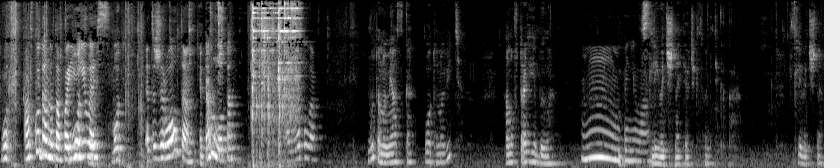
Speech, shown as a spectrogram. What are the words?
Вот. Откуда оно там появилось? Вот, вот. Это же Ролтон? Это ролтон. А не было? Вот оно мяско. Вот оно, видите? Оно в траве было. М, поняла. Сливочное, девочки, смотрите какая. Сливочная.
